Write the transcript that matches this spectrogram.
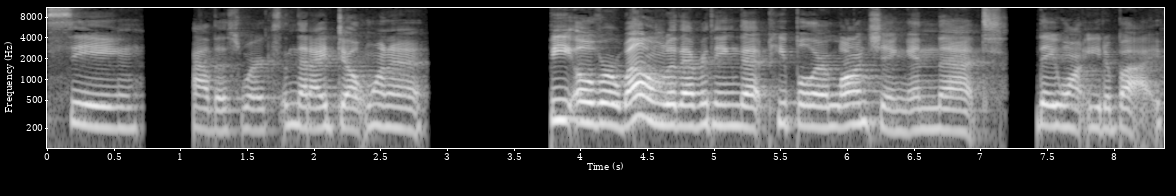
seeing how this works and that I don't want to be overwhelmed with everything that people are launching and that they want you to buy.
